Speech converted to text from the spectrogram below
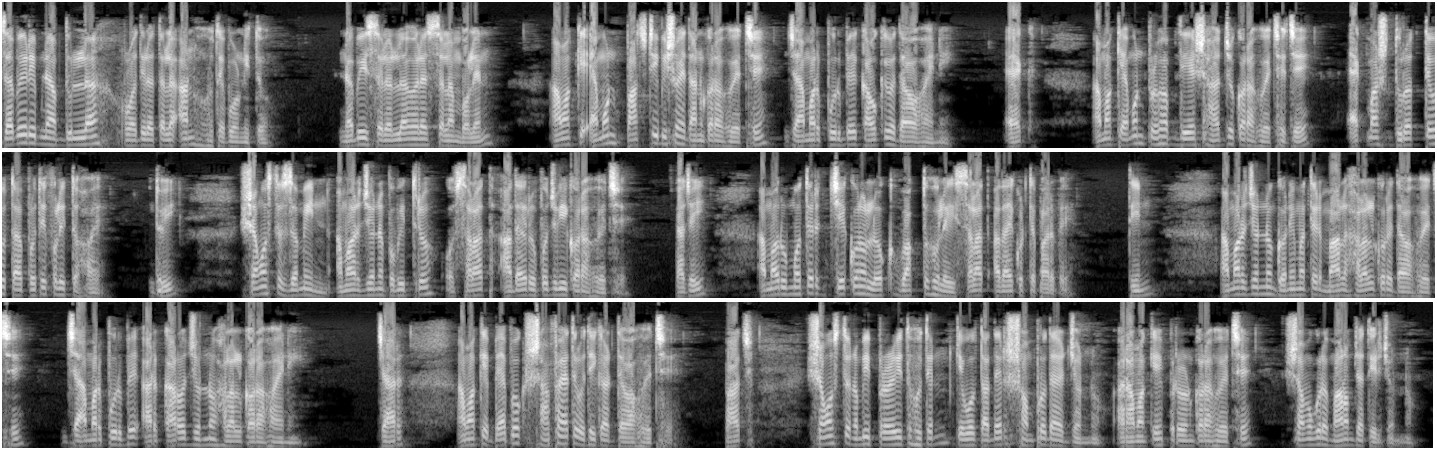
জাবির ইবনে আবদুল্লাহ রদিরাতাল্লাহ আনহু হতে বর্ণিত। নবী সাল্লাহ সাল্লাম বলেন, আমাকে এমন পাঁচটি বিষয় দান করা হয়েছে যা আমার পূর্বে কাউকেও দেওয়া হয়নি। এক, আমাকে এমন প্রভাব দিয়ে সাহায্য করা হয়েছে যে এক মাস দূরত্বেও তা প্রতিফলিত হয়। দুই, সমস্ত জমিন আমার জন্য পবিত্র ও সালাত আদায়ের উপযোগী করা হয়েছে। কাজেই আমার উম্মতের যে কোনো লোক ওয়াক্ত হলেই সালাত আদায় করতে পারবে। তিন, আমার জন্য গনিমাতের মাল হালাল করে দেওয়া হয়েছে যা আমার পূর্বে আর কারোর জন্য হালাল করা হয়নি। চার, আমাকে ব্যাপক সাফায়াতের অধিকার দেওয়া হয়েছে। পাঁচ, সমস্ত নবী প্রেরিত হতেন কেবল তাদের সম্প্রদায়ের জন্য, আর আমাকে প্রেরণ করা হয়েছে সমগ্র মানব জাতির জন্য।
